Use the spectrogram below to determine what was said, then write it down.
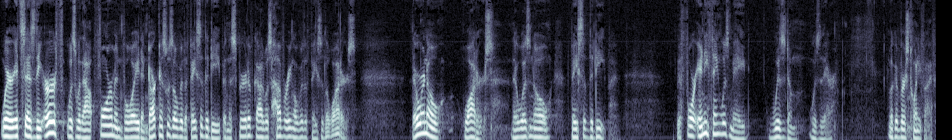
where it says, The earth was without form and void, and darkness was over the face of the deep, and the Spirit of God was hovering over the face of the waters. There were no waters, there was no face of the deep. Before anything was made, wisdom was there. Look at verse 25.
